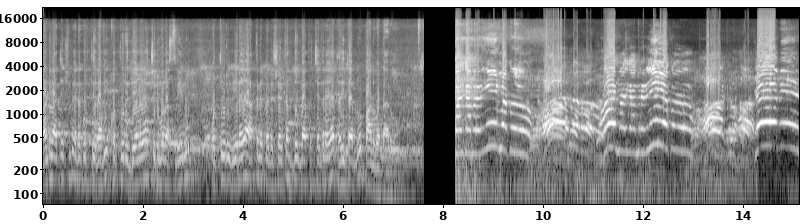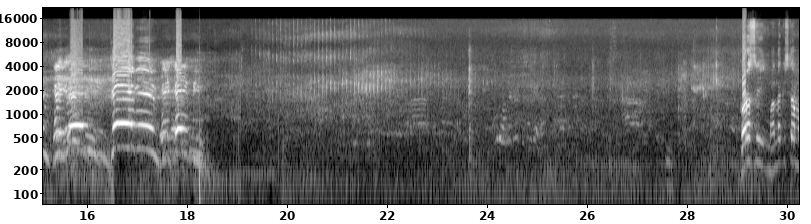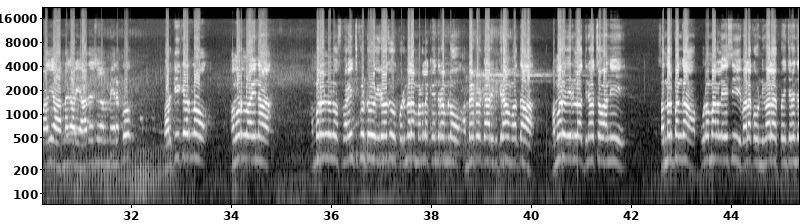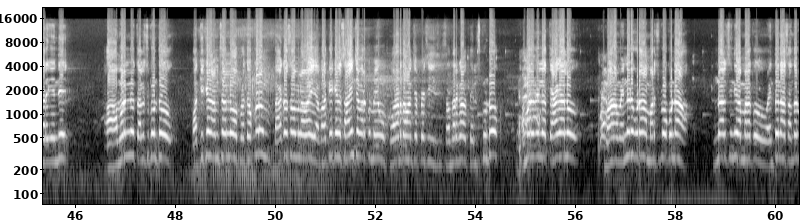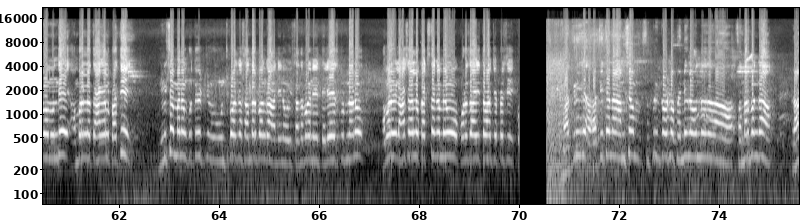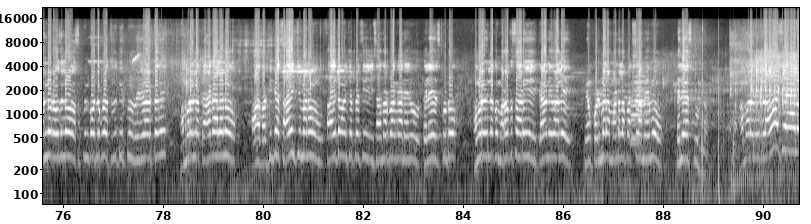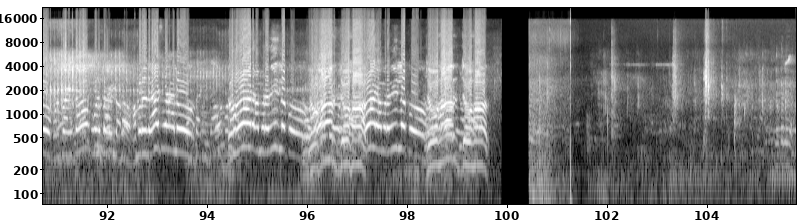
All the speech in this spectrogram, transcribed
మండల అధ్యక్షుడు ఎనగుర్తి రవి కొత్తూరి దేవయ్య చిరుమల శ్రీను కొత్తూరి వీరయ్య అక్కనపల్లి శంకర్ దుబ్బాక చంద్రయ్య తదితరులు పాల్గొన్నారు. జై భీమ్! జై భీమ్! జై భీమ్! గొరశ్రీ మందకృష్ణ మాదిగ అన్నగారి ఆదేశాల మేరకు వర్గీకరణలో అమరులు అయిన అమరులను స్మరించుకుంటూ ఈరోజు కొడిమెల మండల కేంద్రంలో అంబేద్కర్ గారి విగ్రహం వద్ద అమరవీరుల దినోత్సవాన్ని సందర్భంగా పూలమాలలు వేసి వాళ్ళకు నివాళులు అర్పించడం జరిగింది. ఆ అమరులను తలుచుకుంటూ వర్గీకరణ అంశంలో ప్రతి ఒక్కరూ భాగస్వాములమై వర్గీకరణ సాధించే వరకు మేము పోరాడదామని చెప్పేసి సందర్భంగా తెలుసుకుంటూ అమరవీరుల త్యాగాలు మనం ఎన్నడూ కూడా మర్చిపోకుండా ఉండాల్సిందిగా మనకు ఎంతో నా సందర్భం ఉంది. అమరుల త్యాగాలు ప్రతి నిమిషం మనం గుర్తు ఉంచుకోవాల్సిన సందర్భంగా నేను ఈ సందర్భంగా నేను తెలియజేసుకుంటున్నాను. అమరవీరుల ఆశయాలు ఖచ్చితంగా మేము కొనసాగిస్తామని చెప్పేసి వర్గీ వర్గీకరణ అంశం సుప్రీంకోర్టులో పెండింగ్లో ఉన్న సందర్భంగా రానున్న రోజుల్లో సుప్రీంకోర్టులో కూడా తుది తీర్పు వెలువడుతుంది. అమరుల త్యాగాలను ఆ వర్గీకరణ సాధించి మనం సాధిద్దామని చెప్పేసి ఈ సందర్భంగా నేను తెలియజేసుకుంటూ అమరవీరులకు మరొకసారి ఘననివ్వాలి మేము కొడిమేల మండల పక్షాన మేము తెలియజేసుకుంటున్నాం. అమరవీరుల ఆశయాలు కొనసాగిద్దాం కొనసాగిద్దాం. అమరవీరుల ఆశయాలు జోహార్ అమరవీరులకు. జోహార్ జోహార్. అమరవీరులకు. జోహార్ జోహార్. చెప్పలేదా?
